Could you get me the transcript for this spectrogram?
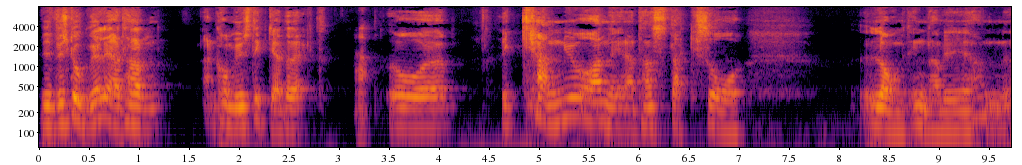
vi förstod väl att han, han kommer ju sticka direkt. Ja. Och eh, det kan ju vara anledningen att han stack så långt innan vi, han,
